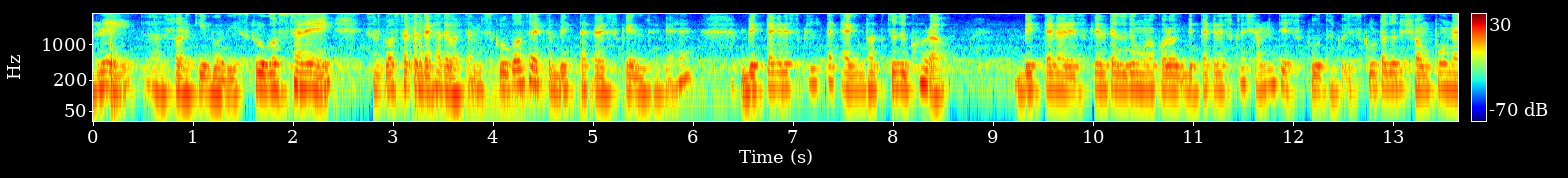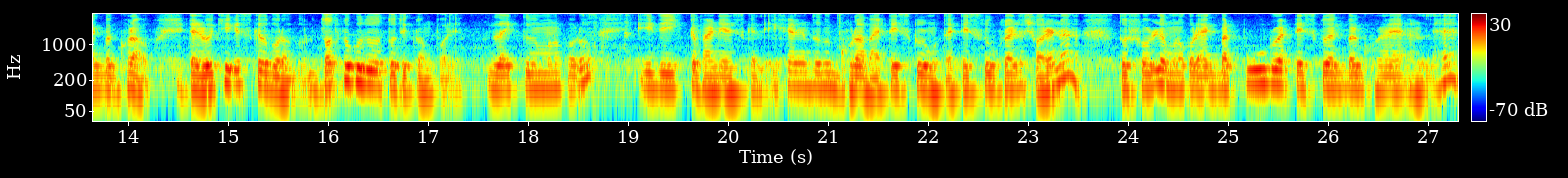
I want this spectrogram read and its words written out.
নেই সরি কী বলি স্ক্রুগজটা নেই স্ক্রুগজটাকে দেখাতে পারতাম। স্ক্রুগজের একটা বৃত্তাকার স্কেল থাকে হ্যাঁ? বৃত্তাকার স্কেলটা এক ভাগ যদি ঘোরাও বৃত্তাকার স্কেলটা যদি মনে করো বৃত্তাকার স্কেলের সামনে তো স্ক্রু থাকে স্ক্রুটা যদি সম্পূর্ণ একবার ঘোরাও, এটা রৈখিক স্কেল বরাবর যতটুকু দূরত্ব অতিক্রম করে। লাইক তুমি মনে করো, এই যে একটা ভার্নিয়ার স্কেল এখানে তুমি ঘোরাবা একটা স্ক্রুর মতো। একটা স্ক্রু ঘোরালে সরে না, তো সরলে মনে করো একবার পুরো একটা স্ক্রু একবার ঘোরায় আনলে হ্যাঁ?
